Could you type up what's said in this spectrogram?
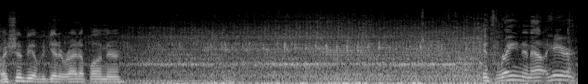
I should be able to get it right up on there. It's raining out here.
